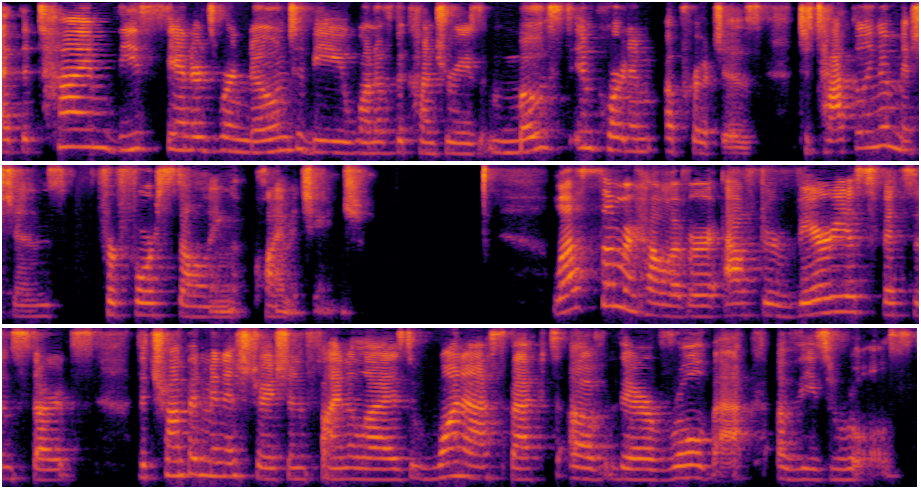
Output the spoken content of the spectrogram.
At the time, these standards were known to be one of the country's most important approaches to tackling emissions for forestalling climate change. Last summer, however, after various fits and starts, the Trump administration finalized one aspect of their rollback of these rules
